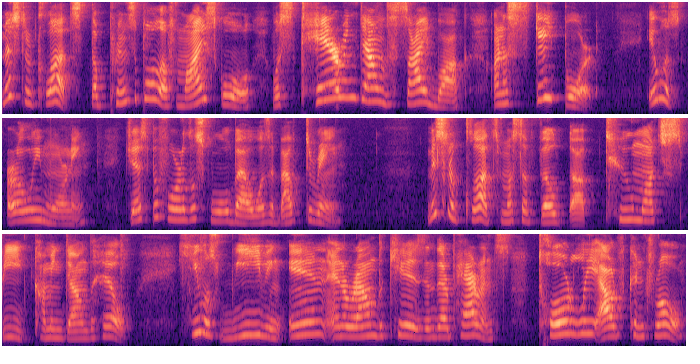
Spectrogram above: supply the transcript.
Mr. Klutz, the principal of my school, was tearing down the sidewalk on a skateboard. It was early morning, just before the school bell was about to ring. Mr. Klutz must have built up uh, too much speed coming down the hill. He was weaving in and around the kids and their parents, totally out of control.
